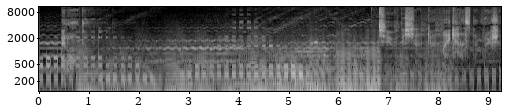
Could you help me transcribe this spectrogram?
And welcome to the Shotgun Mike Hostettler Show.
